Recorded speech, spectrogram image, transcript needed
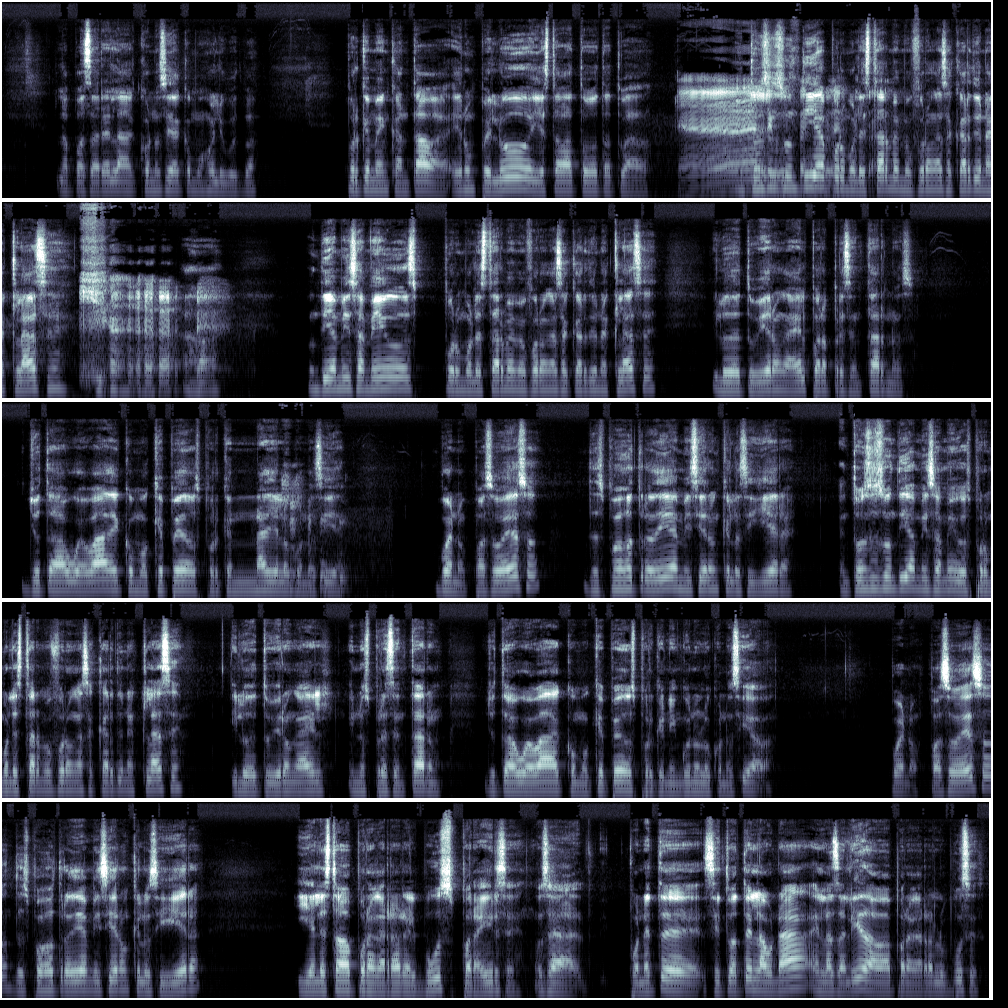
la pasarela conocida como Hollywood, ¿va? Porque me encantaba, era un peludo y estaba todo tatuado. Ah, Entonces un día por molestarme me fueron a sacar de una clase. Un día mis amigos por molestarme me fueron a sacar de una clase y lo detuvieron a él para presentarnos. Yo estaba huevada de como qué pedos porque nadie lo conocía. bueno, pasó eso. Después otro día me hicieron que lo siguiera. Entonces un día mis amigos por molestarme fueron a sacar de una clase y lo detuvieron a él y nos presentaron. Yo estaba huevada como qué pedos porque ninguno lo conocía. Bueno, pasó eso, después otro día me hicieron que lo siguiera y él estaba por agarrar el bus para irse. O sea, ponete, situate en la UNA, en la salida, va para agarrar los buses.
